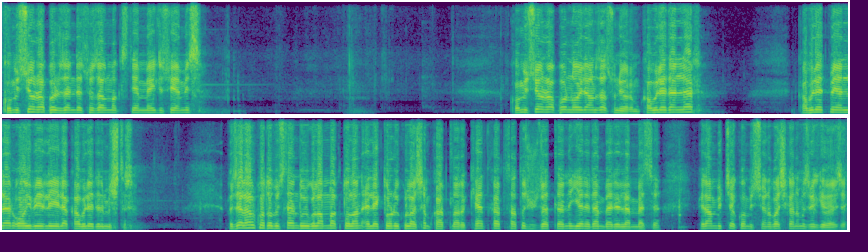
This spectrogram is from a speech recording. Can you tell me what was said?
Komisyon raporu üzerinde söz almak isteyen meclis üyemiz. Komisyon raporunu oylarınıza sunuyorum. Kabul edenler, kabul etmeyenler oy birliğiyle kabul edilmiştir. Özel halk otobüslerinde uygulanmakta olan elektronik ulaşım kartları, kent kart satış ücretlerinin yeniden belirlenmesi. Plan Bütçe Komisyonu Başkanımız bilgi verecek.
